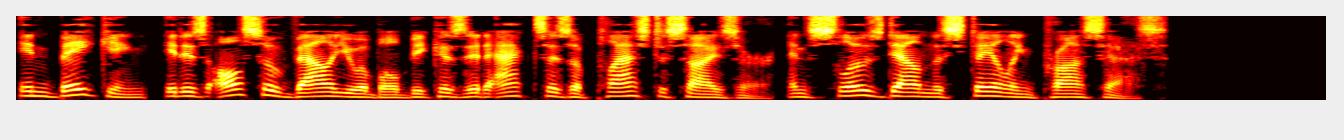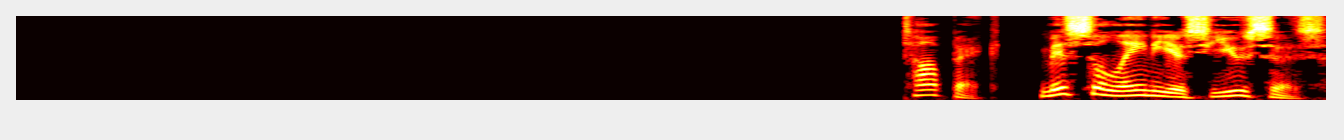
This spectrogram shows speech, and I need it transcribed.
In baking, it is also valuable because it acts as a plasticizer, and slows down the staling process. Miscellaneous uses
